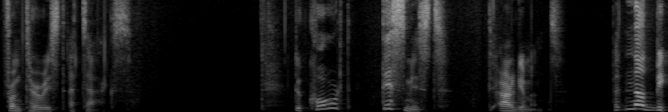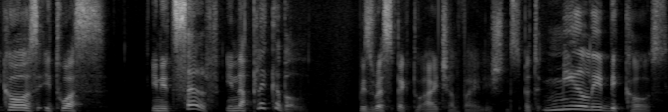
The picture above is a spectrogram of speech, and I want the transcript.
from terrorist attacks. The court dismissed the argument, but not because it was in itself inapplicable with respect to IHL violations, but merely because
